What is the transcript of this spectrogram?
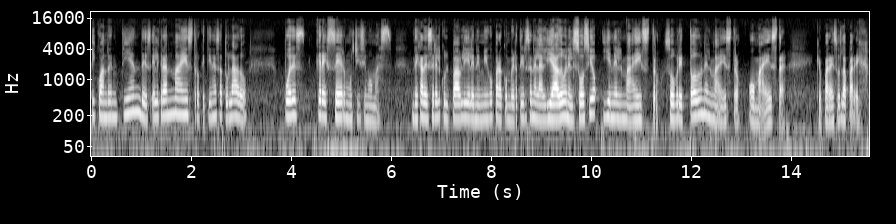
Y cuando entiendes el gran maestro que tienes a tu lado, puedes crecer muchísimo más. Deja de ser el culpable y el enemigo para convertirse en el aliado, en el socio y en el maestro, sobre todo en el maestro o maestra, que para eso es la pareja.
